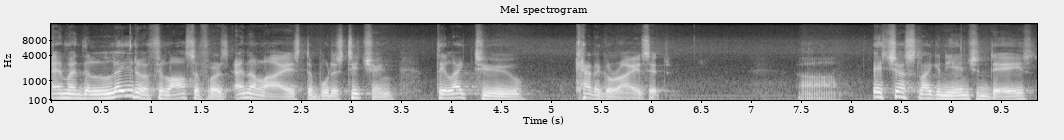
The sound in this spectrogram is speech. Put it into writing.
And when the later philosophers analyze the Buddhist teaching, they like to categorize it. Uh, it's just like in the ancient days,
